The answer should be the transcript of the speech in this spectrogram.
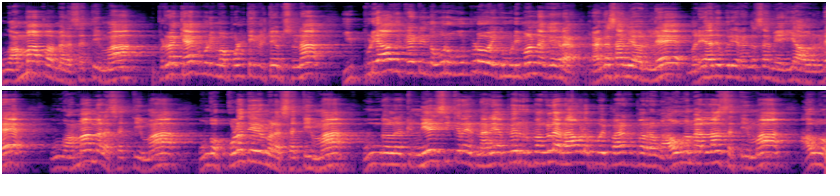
உங்கள் அம்மா அப்பா மேலே சத்தியமா இப்படிலாம் கேட்க முடியுமா பொலிட்டிக்கல் டேம்ஸ்னா இப்படியாவது கேட்டு இந்த ஊரை உருப்பிட வைக்க முடியுமான்னு நான் கேட்குறேன். ரங்கசாமி அவர்களே மரியாதைக்குரிய ரங்கசாமி ஐயா அவர்களே உங்கள் அம்மா மேலே சத்தியமா உங்கள் குலதெய்வம் மேலே சத்தியமா உங்களுக்கு நேசிக்கிற நிறைய பேர் இருப்பாங்களே ராவில் போய் பழக்கப்படுறவங்க அவங்க மேலாம் சத்தியமா அவங்க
